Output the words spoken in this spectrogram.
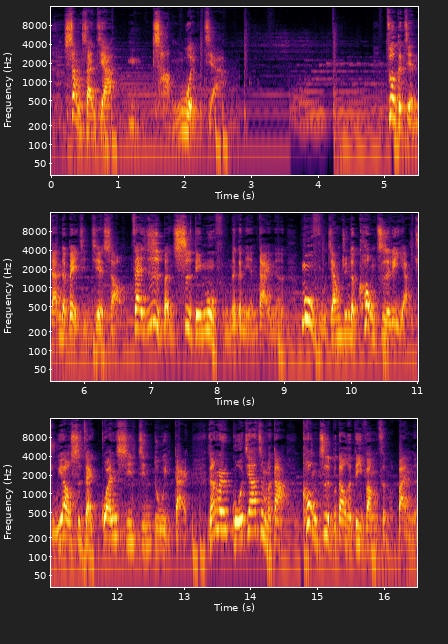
——上杉家与长尾家。做个简单的背景介绍，在日本室町幕府那个年代呢，幕府将军的控制力啊，主要是在关西京都一带。然而国家这么大，控制不到的地方怎么办呢？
